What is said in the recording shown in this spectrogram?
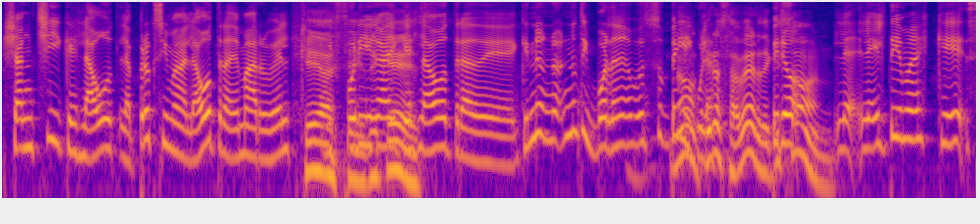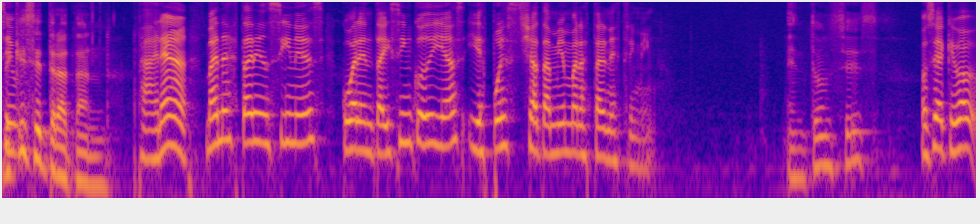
Shang-Chi, que es la, la próxima, la otra de Marvel, ¿Qué y? Free ¿De Guy, que es es? la otra de... que no, no, no te importa, no, son películas. quiero saber de qué pero son. la- la- el tema es que se, ¿De qué se tratan? Pará, van a estar en cines 45 días y después ya también van a estar en streaming. Entonces, O sea que va-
